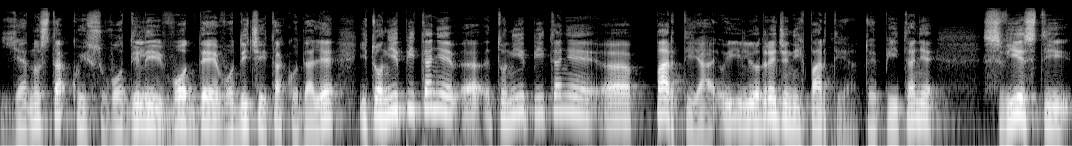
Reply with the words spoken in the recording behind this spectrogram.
jednosta, koji su vodili, vode, vodiće i tako dalje, i to nije pitanje, to nije pitanje partija ili određenih partija, to je pitanje svijesti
